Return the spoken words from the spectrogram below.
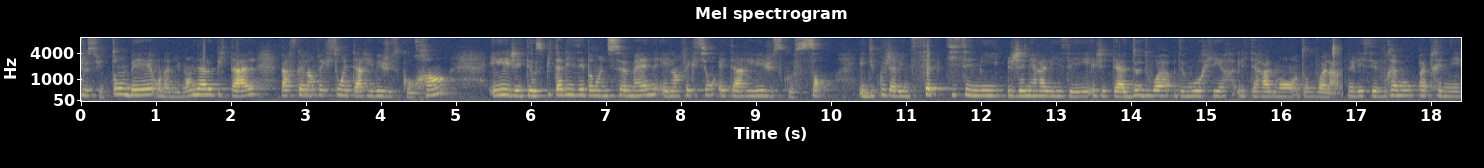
je suis tombée. On a dû m'emmener à l'hôpital parce que l'infection était arrivée jusqu'au rein et j'ai été hospitalisée pendant une semaine et l'infection était arrivée jusqu'au sang. Et du coup, j'avais une septicémie généralisée. J'étais à deux doigts de mourir, littéralement. Donc voilà, ne laissez vraiment pas traîner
